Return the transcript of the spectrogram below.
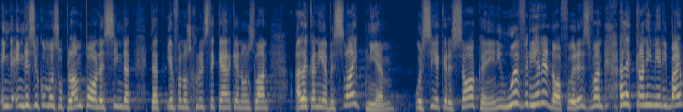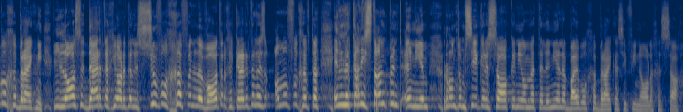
en en dis hoekom ons op lamppale sien dat dat een van ons grootste kerke in ons land, hulle kan nie 'n besluit neem oor sekere sake nie. En die hoofrede daarvoor is want hulle kan nie meer die Bybel gebruik nie. Die laaste 30 jaar het hulle soveel gif in hulle water gekry dat hulle is almal vergiftig en hulle kan nie standpunt inneem rondom sekere sake nie omdat hulle nie hulle Bybel gebruik as die finale gesag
